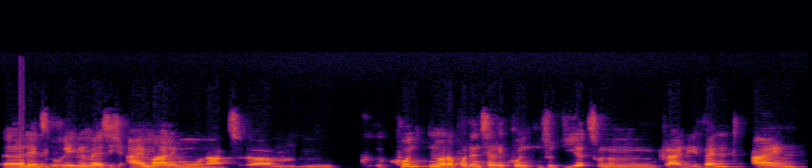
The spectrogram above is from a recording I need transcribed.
Äh, lädst mhm. du regelmäßig einmal im Monat ähm, Kunden oder potenzielle Kunden zu dir zu einem kleinen Event ein?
